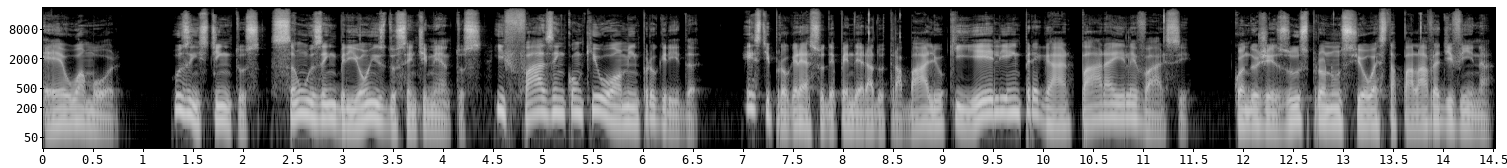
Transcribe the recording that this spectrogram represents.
é o amor. Os instintos são os embriões dos sentimentos e fazem com que o homem progrida. Este progresso dependerá do trabalho que ele empregar para elevar-se. Quando Jesus pronunciou esta palavra divina,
